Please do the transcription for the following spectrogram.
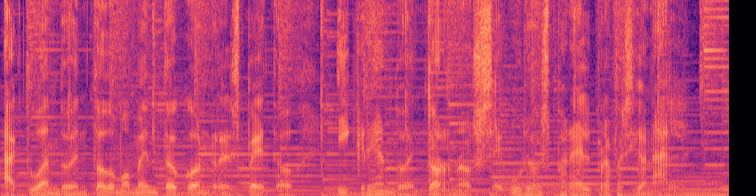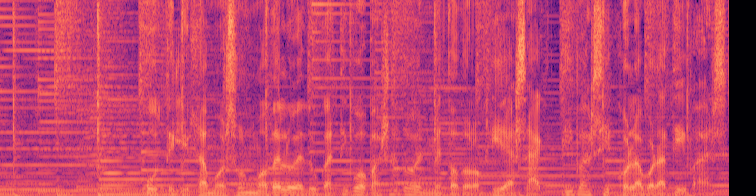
actuando en todo momento con respeto y creando entornos seguros para el profesional. Utilizamos un modelo educativo basado en metodologías activas y colaborativas.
